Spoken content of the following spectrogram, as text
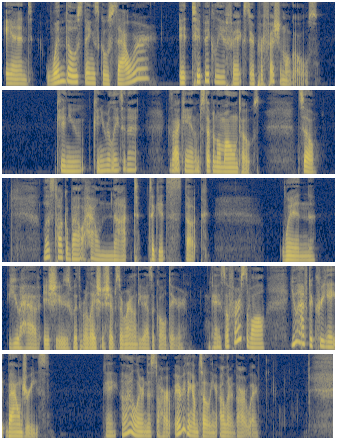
And when those things go sour, it typically affects their professional goals. Can you can you relate to that? Cuz I can. I'm stepping on my own toes. So, let's talk about how not to get stuck when you have issues with relationships around you as a goal digger. Okay, so first of all, you have to create boundaries. Okay, I learned this the hard Everything I'm telling you, I learned the hard way.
